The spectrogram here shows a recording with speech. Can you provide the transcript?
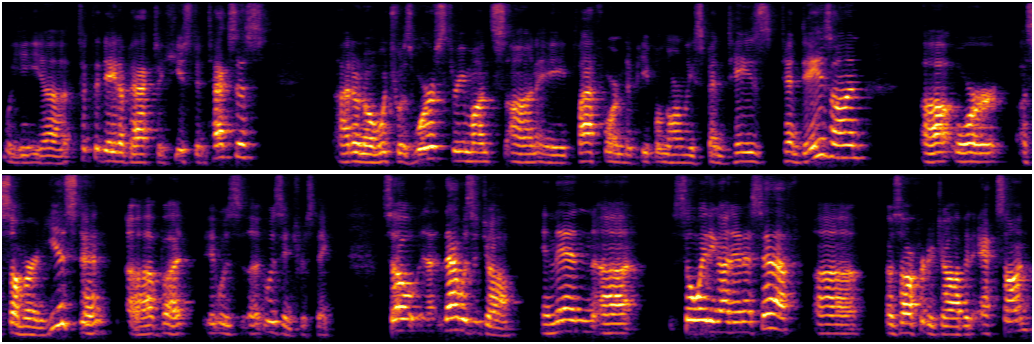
We uh, took the data back to Houston, Texas, I don't know which was worse, three months on a platform that people normally spend 10 days on, uh, or a summer in Houston, uh, but it was, uh, it was interesting. So uh, that was a job. And then uh, still waiting on NSF, uh, I was offered a job at Exxon,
